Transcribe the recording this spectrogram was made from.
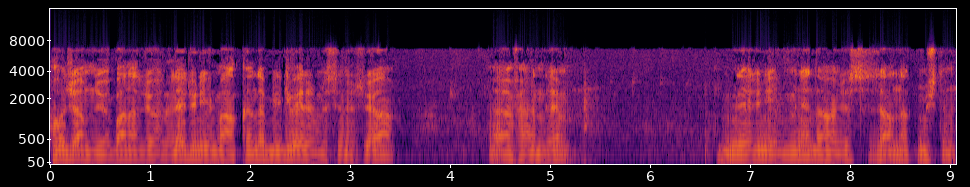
Hocam diyor bana diyor ledün ilmi hakkında bilgi verir misiniz diyor. Efendim ledün ilmini daha önce size anlatmıştım.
